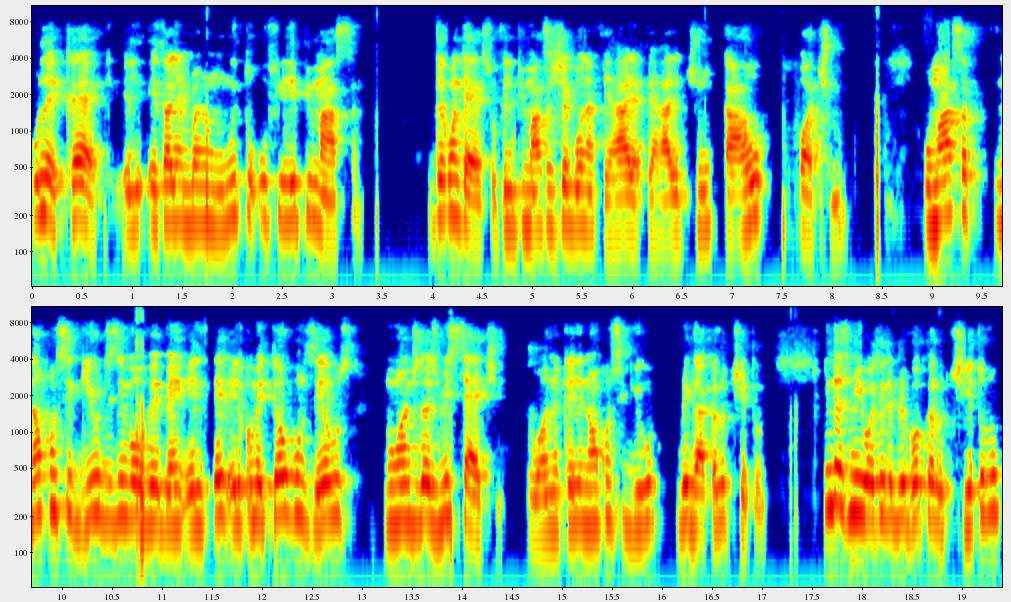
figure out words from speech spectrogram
O Leclerc, ele, ele tá lembrando muito o Felipe Massa. O que acontece? O Felipe Massa chegou na Ferrari, a Ferrari tinha um carro ótimo. O Massa não conseguiu desenvolver bem, ele, teve, ele cometeu alguns erros no ano de 2007, o ano que ele não conseguiu brigar pelo título. Em 2008 ele brigou pelo título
